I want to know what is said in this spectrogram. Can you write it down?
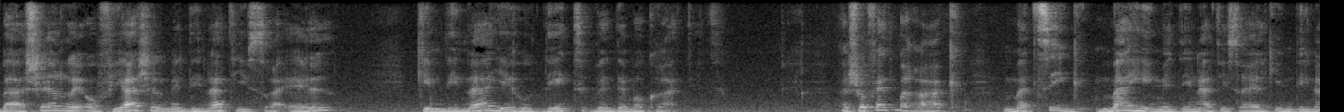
באשר לאופייה של מדינת ישראל כמדינה יהודית ודמוקרטית. השופט ברק מציג מהי מדינת ישראל כמדינה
